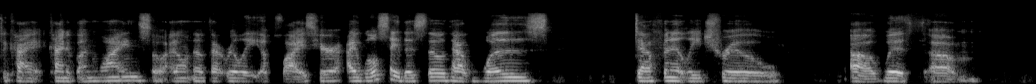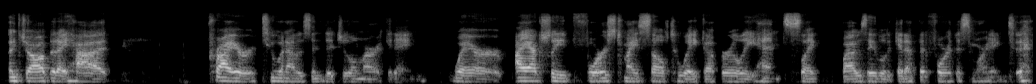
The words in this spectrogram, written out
to kind kind of unwind. So I don't know if that really applies here. I will say this though, that was definitely true uh, with um, a job that I had prior to when I was in digital marketing where I actually forced myself to wake up early, hence like I was able to get up at four this morning to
